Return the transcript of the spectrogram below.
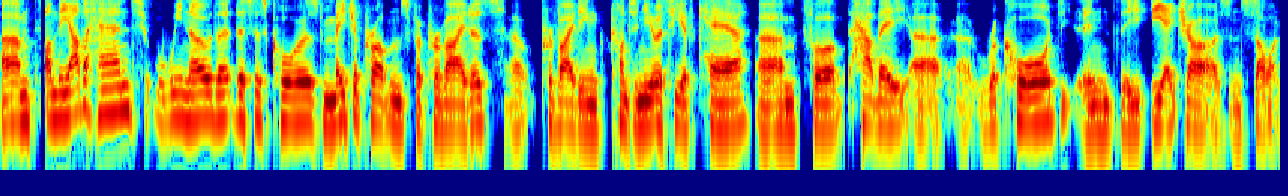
Um, on the other hand, we know that this has caused major problems for providers uh, providing continuity of care um, for how they uh, uh, record in the EHRs and so on.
